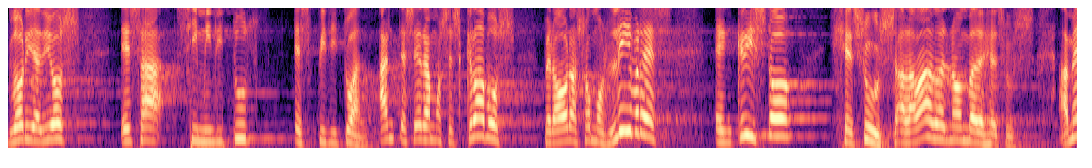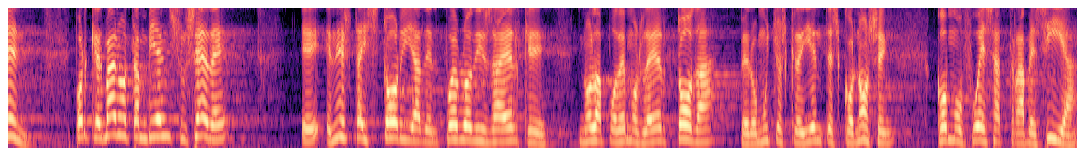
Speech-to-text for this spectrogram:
gloria a Dios, esa similitud espiritual. Antes éramos esclavos, pero ahora somos libres en Cristo Jesús. Alabado el nombre de Jesús. Amén. Porque hermano, también sucede eh, en esta historia del pueblo de Israel, que no la podemos leer toda, pero muchos creyentes conocen cómo fue esa travesía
